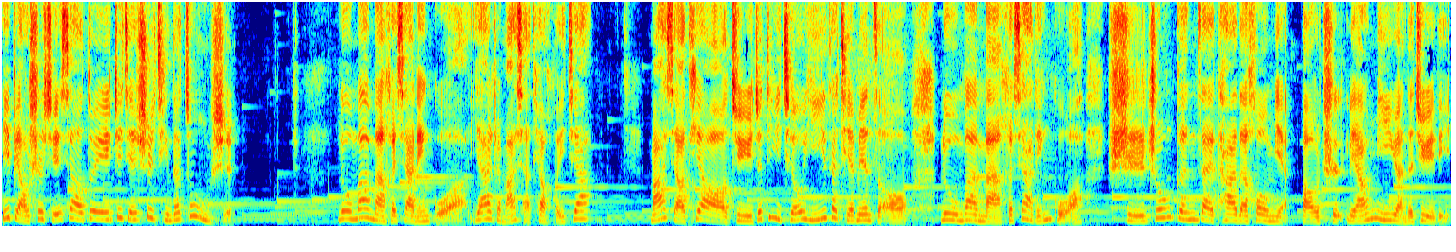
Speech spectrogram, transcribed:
以表示学校对这件事情的重视。路漫漫和夏林果押着马小跳回家，马小跳举着地球仪在前面走，路漫漫和夏林果始终跟在他的后面，保持两米远的距离。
